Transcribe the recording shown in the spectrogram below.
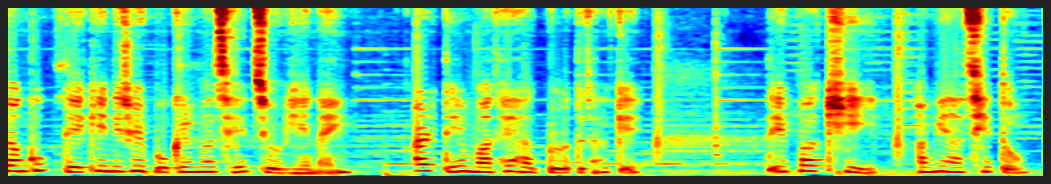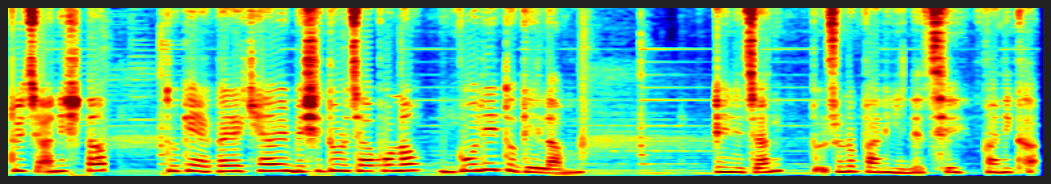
জাঙ্কুক দেখে নিজের বুকের মাঝে জড়িয়ে নেয়। আর তে মাথায় হাত বুলোতে থাকে। তে পাখি, আমি আছি তো, তুই জানিস না? তোকে একা রেখে আমি বেশি দূর যাব না, বলেই তো গেলাম। এনে যান, তোর জন্য পানি এনেছি, পানি খা।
